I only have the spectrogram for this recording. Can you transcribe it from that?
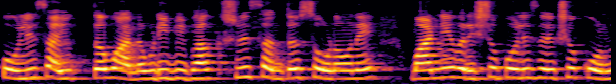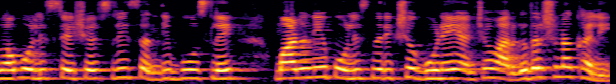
पोलीस आयुक्त वानवडी विभाग श्री संतोष सोनवणे माननीय वरिष्ठ पोलीस निरीक्षक कोंढवा पोलीस स्टेशन श्री संदीप भोसले माननीय पोलीस निरीक्षक गुणे यांच्या मार्गदर्शनाखाली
